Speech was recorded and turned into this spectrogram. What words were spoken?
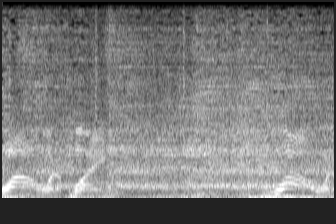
Wow, what a play. Wow, what a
